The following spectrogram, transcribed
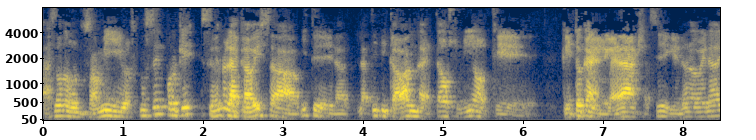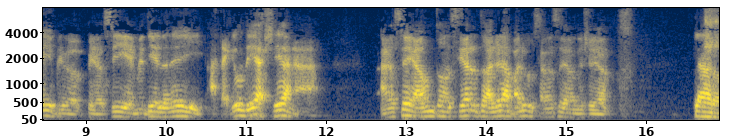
hacerlo con tus amigos, no sé por qué se me vino la cabeza, viste, la, típica banda de Estados Unidos que, que toca en el garage, así, que no lo ve nadie, pero, pero sí, metiéndole y hasta que un día llegan a, no sé, a un concierto a Lollapalooza, no sé dónde llegan. Claro.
